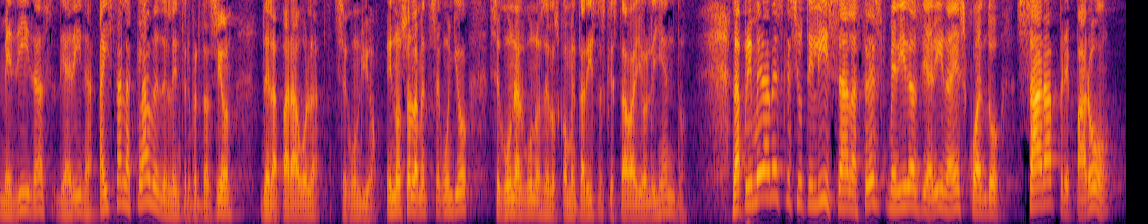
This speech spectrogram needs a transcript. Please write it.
medidas de harina. Ahí está la clave de la interpretación de la parábola, según yo. Y no solamente según yo, según algunos de los comentaristas que estaba yo leyendo. La primera vez que se utiliza las tres medidas de harina es cuando Sara preparó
